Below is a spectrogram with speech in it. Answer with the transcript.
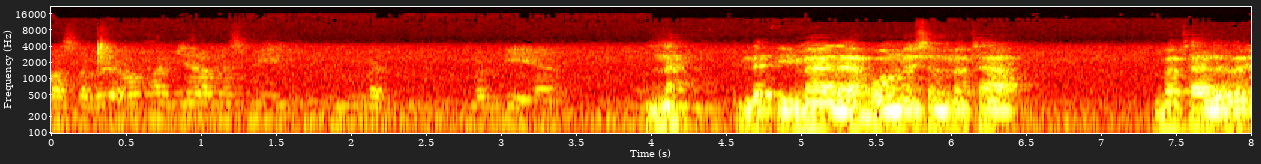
مصطفى أو حرف جرى اسمي مبني يعني. نعم. لا إمالة وما يسمى متى؟ متى لبر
